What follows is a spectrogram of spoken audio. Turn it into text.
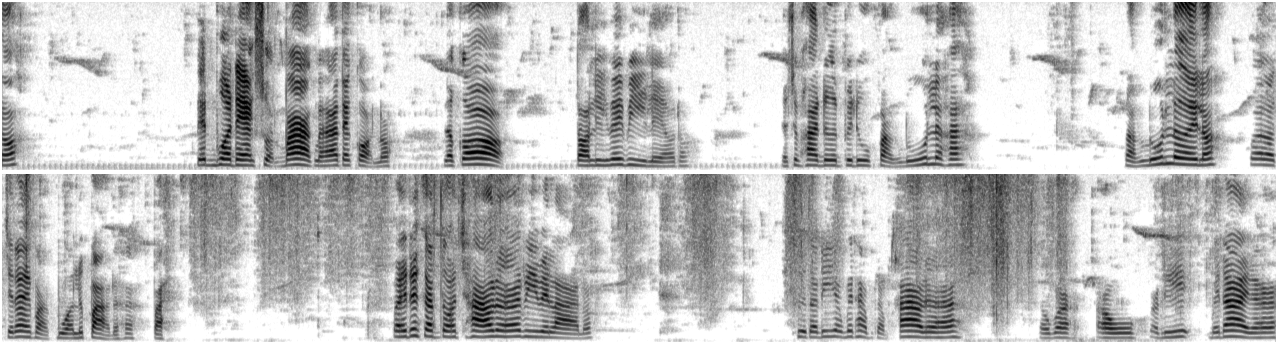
เนาะเป็นบัวแดงส่วนมากนะคะแต่ก่อนเนาะแล้วก็ตอนนี้ไม่มีแล้วเนาะเดี๋ยวจะพาเดินไปดูฝั่งนู้นนะคะฝั่งนู้นเลยเนาะว่าเราจะได้บากบัวหรือเปล่านะคะไป ไปด้วยกันตอนเช้านะคะมีเวลาเนาะคือตอนนี้ยังไม่ทำกับข้าวนะคะ เรามาเอาอันนี้ไม่ได้นะคะ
